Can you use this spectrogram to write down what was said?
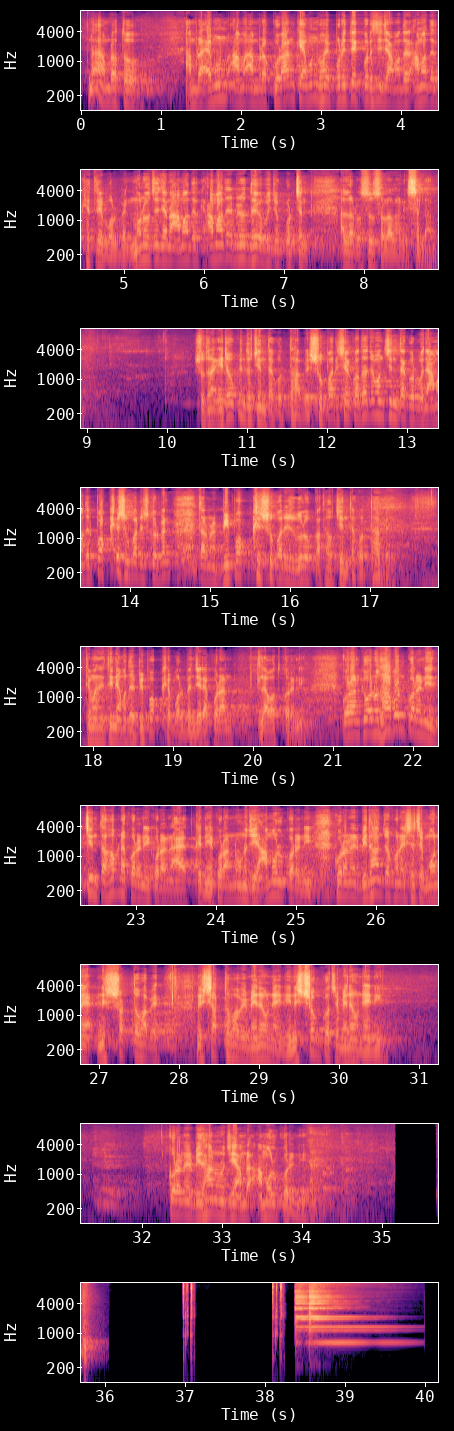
না, আমরা তো, আমরা এমন আমরা কোরআনকে এমনভাবে পরিত্যাগ করেছি যে আমাদের আমাদের ক্ষেত্রে বলবেন। মনে হচ্ছে যেন আমাদের আমাদের বিরুদ্ধে অভিযোগ করছেন আল্লাহ রসুল সাল্লাহ সাল্লাম। সুতরাং এটাও কিন্তু চিন্তা করতে হবে। সুপারিশের কথা যেমন চিন্তা করব যে আমাদের পক্ষে সুপারিশ করবেন, তার মানে বিপক্ষে সুপারিশগুলোর কথাও চিন্তা করতে হবে। তিনি আমাদের বিপক্ষে বলবেন যেটা কোরআন তিলাবত করেনি। কোরআনকে অনুধাবন করেনি চিন্তা ভাবনা করেনি কোরআন আয়াতকে নিয়ে, কোরআন অনুযায়ী আমল করেনি। কোরআনের বিধান যখন এসেছে, মনে নিঃস্বার্থভাবে নিঃস্বার্থভাবে মেনেও নেয়নি, নিঃসংকোচে মেনেও নেয়নি। কোরআনের বিধান অনুযায়ী আমরা আমল করিনি।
